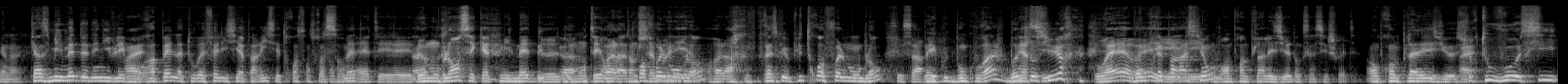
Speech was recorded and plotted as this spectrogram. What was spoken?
Voilà. 15 000 mètres de dénivelé. Ouais. Pour rappel, la Tour Eiffel ici à Paris, c'est 360 300 mètres. Et Ah. le Mont Blanc, c'est 4 000 mètres de, montée Voilà, trois fois le Mont. Blanc. Voilà, Presque plus de trois fois le Mont Blanc. c'est ça. Bah écoute, bon courage, bonne Merci. chaussure, ouais, bonne ouais, préparation. On va en prendre plein les yeux, donc ça c'est chouette. en prendre plein les yeux. Surtout vous aussi,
